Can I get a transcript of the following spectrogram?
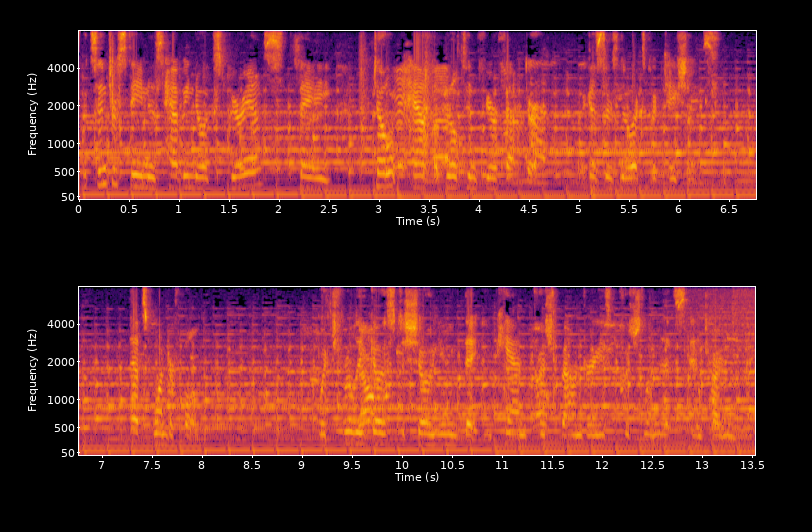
What's interesting is having no experience, they don't have a built-in fear factor because there's no expectations. That's wonderful, which really goes to show you that you can push boundaries, push limits, and try new things.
